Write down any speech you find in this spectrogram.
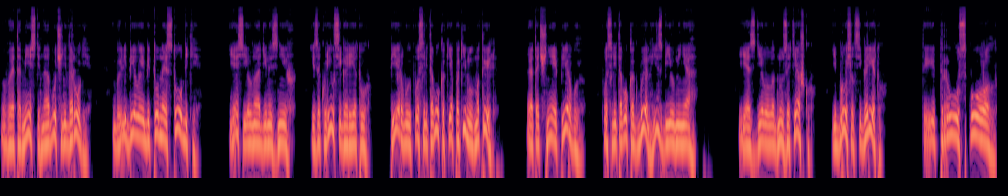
В этом месте на обочине дороги были белые бетонные столбики. Я сел на один из них и закурил сигарету. Первую после того, как я покинул мотель. А точнее первую, после того, как Бен избил меня. Я сделал одну затяжку и бросил сигарету. Ты трус, Пол.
